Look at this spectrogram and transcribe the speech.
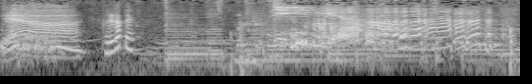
Yeah. Put it up there.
